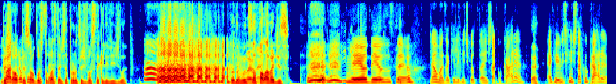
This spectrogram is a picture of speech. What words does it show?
O pessoal, o pessoal 4.0. gostou bastante da pronúncia de você naquele vídeo lá. Todo mundo foi, só né? falava disso. Meu Deus do céu. Não, mas aquele vídeo que eu- a gente tá com o cara? É. aquele vídeo que a gente tá com o cara.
